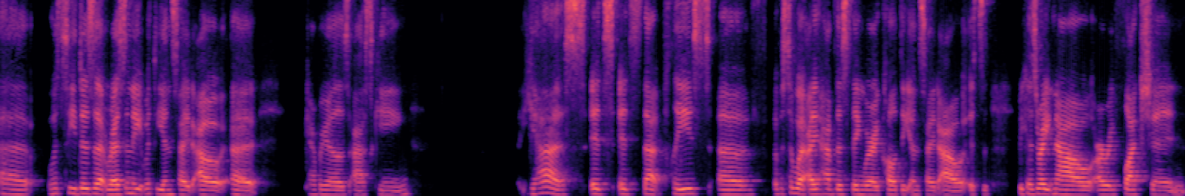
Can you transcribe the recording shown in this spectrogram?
Uh, let's see, does that resonate with the inside out? Uh, Gabrielle is asking. Yes, it's it's that place of so what I have this thing where I call it the inside out. It's because right now our reflection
